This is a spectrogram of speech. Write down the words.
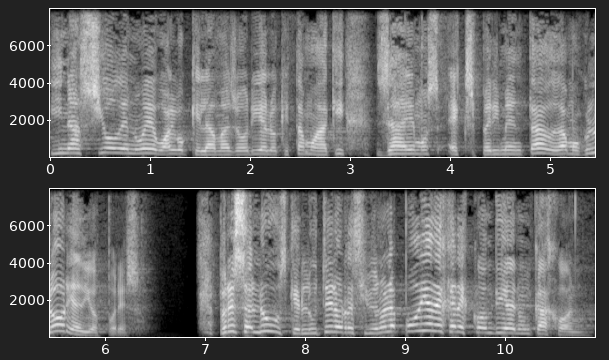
y nació de nuevo, algo que la mayoría de los que estamos aquí ya hemos experimentado, damos gloria a Dios por eso. Pero esa luz que Lutero recibió no la podía dejar escondida en un cajón.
